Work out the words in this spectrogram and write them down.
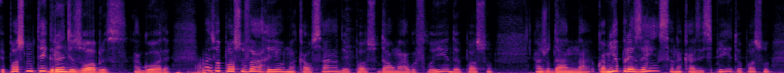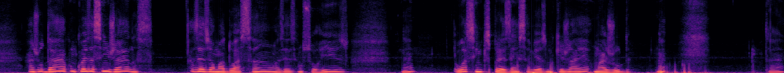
Eu posso não ter grandes obras agora, mas eu posso varrer uma calçada, eu posso dar uma água fluida, eu posso ajudar na, com a minha presença na casa espírita, eu posso ajudar com coisas singelas. Às vezes é uma doação, às vezes é um sorriso, né? Ou a simples presença mesmo, que já é uma ajuda, né? Tá?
